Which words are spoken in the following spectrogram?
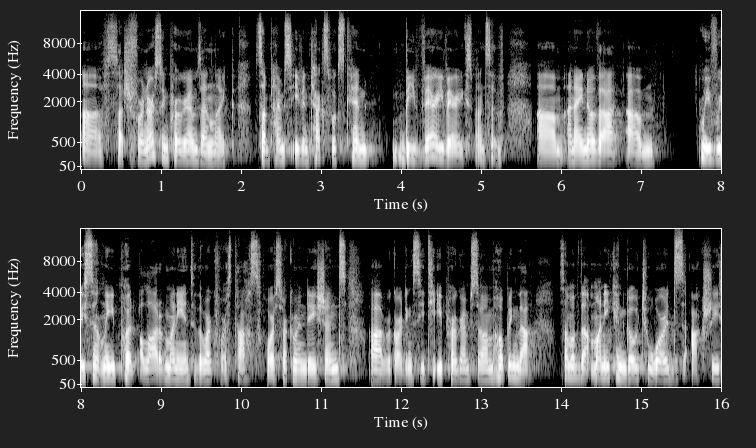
uh, such for nursing programs, and like sometimes even textbooks can be very very expensive. Um, and I know that. Um, we've recently put a lot of money into the workforce task force recommendations uh, regarding CTE programs. So I'm hoping that some of that money can go towards actually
